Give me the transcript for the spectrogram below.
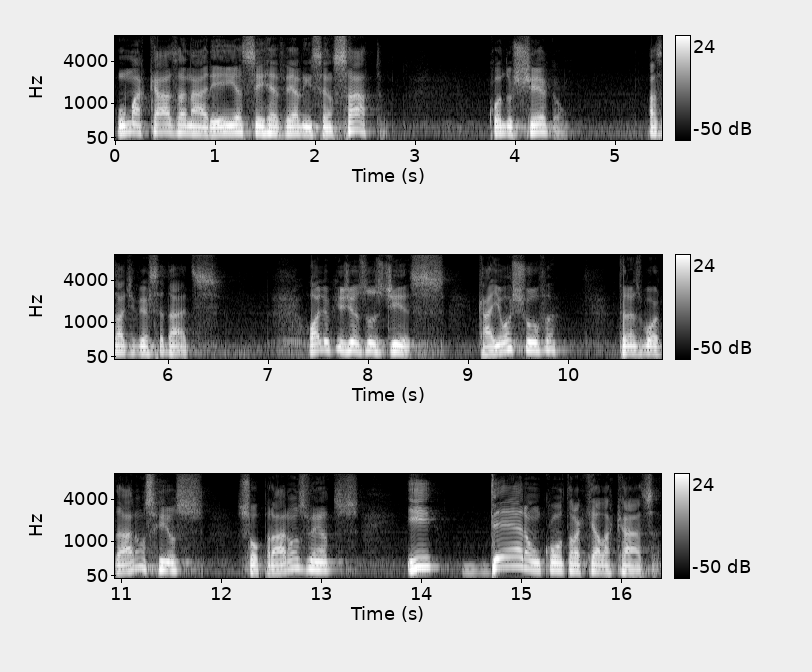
uma casa na areia se revela insensato? Quando chegam as adversidades. Olha o que Jesus diz: caiu a chuva, transbordaram os rios, sopraram os ventos e deram contra aquela casa.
